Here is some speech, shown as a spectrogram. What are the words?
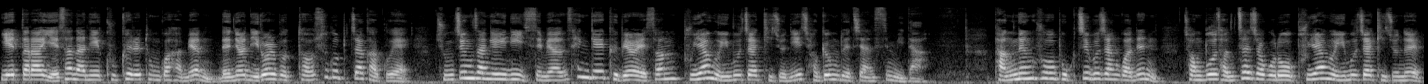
이에 따라 예산안이 국회를 통과하면 내년 1월부터 수급자 가구에 중증장애인이 있으면 생계급여에선 부양 의무자 기준이 적용되지 않습니다. 박능후 복지부 장관은 정부 전체적으로 부양 의무자 기준을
